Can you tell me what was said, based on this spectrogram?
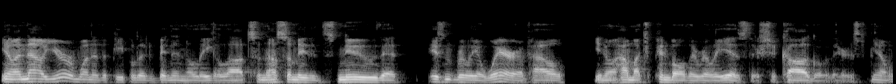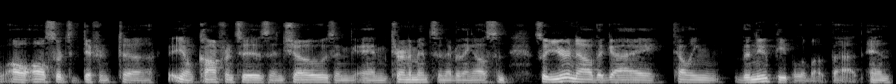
you know, and now you're one of the people that have been in the league a lot. So now somebody that's new that isn't really aware of how you know how much pinball there really is. There's Chicago. There's you know all, all sorts of different uh, you know conferences and shows and, and tournaments and everything else. And so you're now the guy telling the new people about that, and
